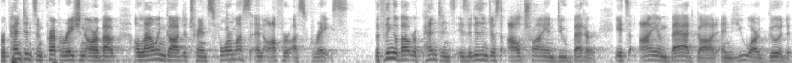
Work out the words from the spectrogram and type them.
Repentance and preparation are about allowing God to transform us and offer us grace. The thing about repentance is it isn't just, I'll try and do better. It's, I am bad, God, and you are good,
